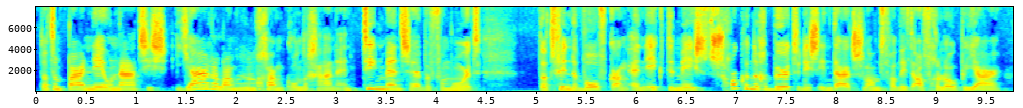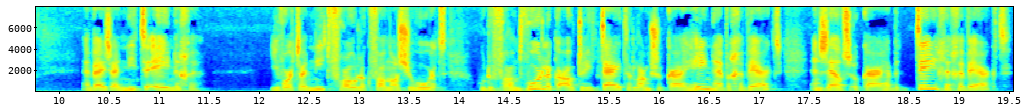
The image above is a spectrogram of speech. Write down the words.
Dat een paar neonazies jarenlang hun gang konden gaan... en tien mensen hebben vermoord... dat vinden Wolfgang en ik de meest schokkende gebeurtenis in Duitsland van dit afgelopen jaar. En wij zijn niet de enige. Je wordt er niet vrolijk van als je hoort hoe de verantwoordelijke autoriteiten langs elkaar heen hebben gewerkt... en zelfs elkaar hebben tegengewerkt.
